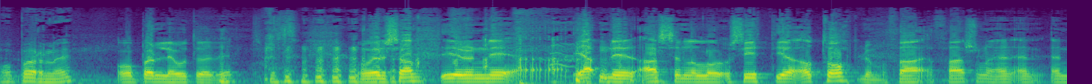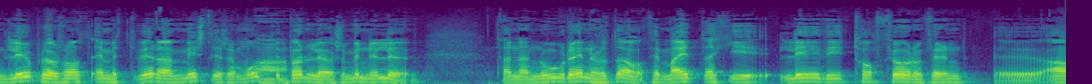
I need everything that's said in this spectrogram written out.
og börli og börli á útvöldi og eru samt í rauninni jafnir Arsenal og City á toppnum. Og það, það er svona en, en, Leopold hefur svona einmitt verið að misti þess að móti ah. á þessu minni liðum þannig að nú reynir þetta á. Þeir mæta ekki liði í topp fjórum fyrir uh, á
